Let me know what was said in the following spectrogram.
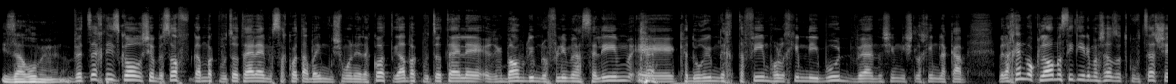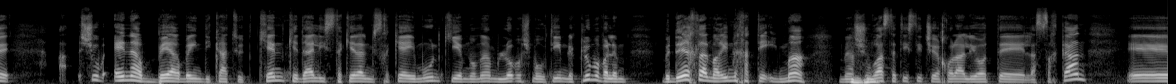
תיזהרו ממנו. וצריך לזכור שבסוף, גם בקבוצות האלה הן משחקות 48 דקות, גם בקבוצות האלה ריבאונדים נופלים מהסלים. אה, כדורים נחטפים, הולכים לאיבוד, ואנשים נשלחים לקו. ולכן באוקלאומה סיטי למשל זאת קבוצה ש... שוב, אין הרבה הרבה אינדיקציות. כן כדאי להסתכל על משחקי האימון, כי הם אומנם לא משמעותיים לכלום, אבל הם בדרך כלל מראים לך טעימה מהשורה הסטטיסטית שיכולה להיות אה, לשחקן. אה,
